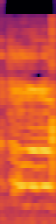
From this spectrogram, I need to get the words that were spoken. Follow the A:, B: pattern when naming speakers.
A: Look at the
